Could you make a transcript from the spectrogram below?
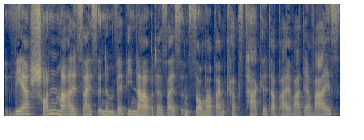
wer schon mal, sei es in einem Webinar oder sei es im Sommer beim Katztakel dabei war, der weiß,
